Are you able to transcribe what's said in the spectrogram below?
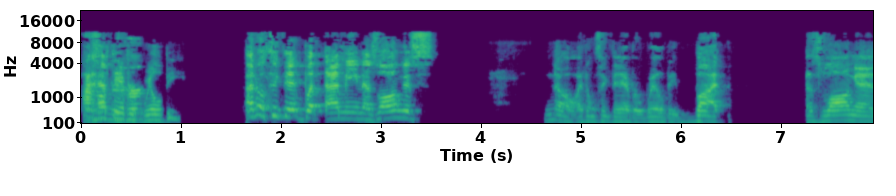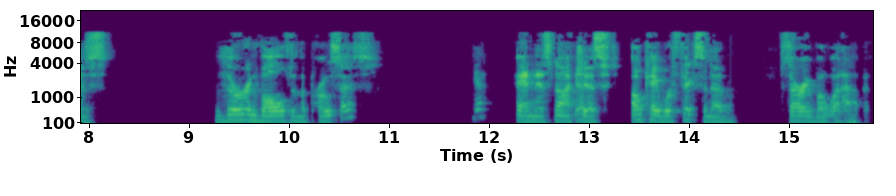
I, I haven't they ever heard, will be. I don't think that, but I mean, as long as, no, I don't think they ever will be. But as long as they're involved in the process, yeah, and it's not just okay, we're fixing them. Sorry about what happened.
